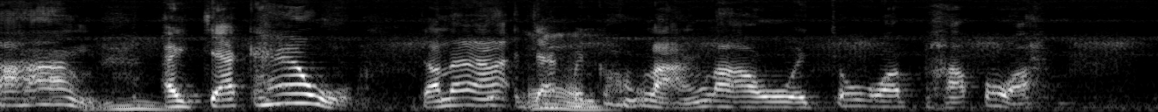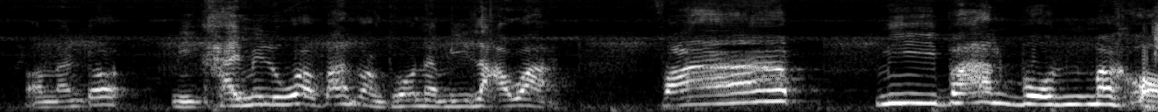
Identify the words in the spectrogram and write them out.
ล่าง ไอ้แจ็คแห้ว จำได้นะแจ็คเป็นกองหลังเราไอ้โจ้พับปะวะตอนนั้นก็มีใครไม่รู้ว่าบ้านฝั่งทนน่ะมีเราอะฟ้าบมีบ้านบนมาขอ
